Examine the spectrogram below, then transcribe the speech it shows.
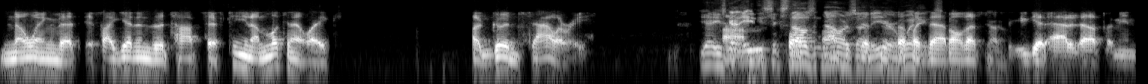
knowing that if I get into the top fifteen, I'm looking at like a good salary. Yeah, he's got um, eighty six thousand dollars on the year, stuff like that. All that stuff yeah. that you get added up. I mean,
